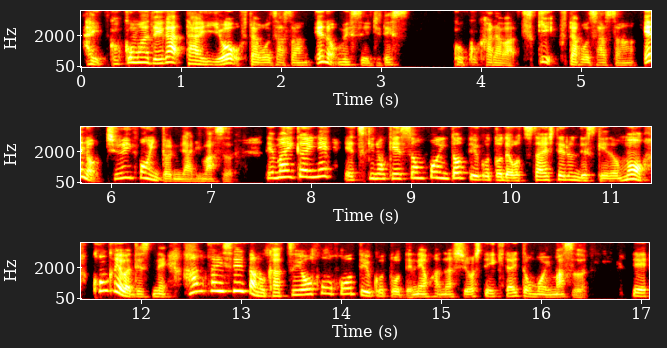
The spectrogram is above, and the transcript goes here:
はい。ここまでが太陽双子座さんへのメッセージです。ここからは月双子座さんへの注意ポイントになります。で、毎回ね、え月の欠損ポイントっていうことでお伝えしてるんですけども、今回はですね、反対星座の活用方法ということでね、お話をしていきたいと思います。で、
